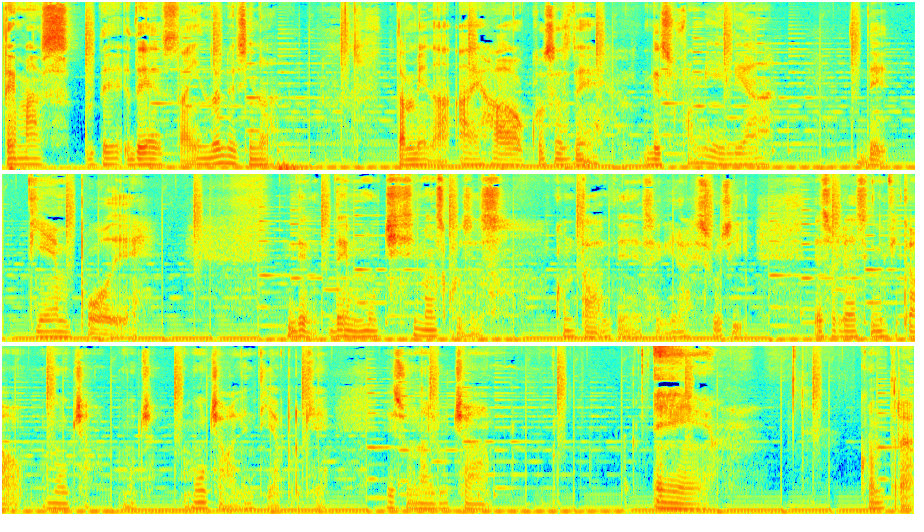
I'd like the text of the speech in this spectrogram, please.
temas de, de esta índole, sino también ha, dejado cosas de, de, su familia, de tiempo, de, de muchísimas cosas de seguir a Jesús y eso le ha significado mucha, mucha, mucha valentía porque es una lucha eh, contra,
